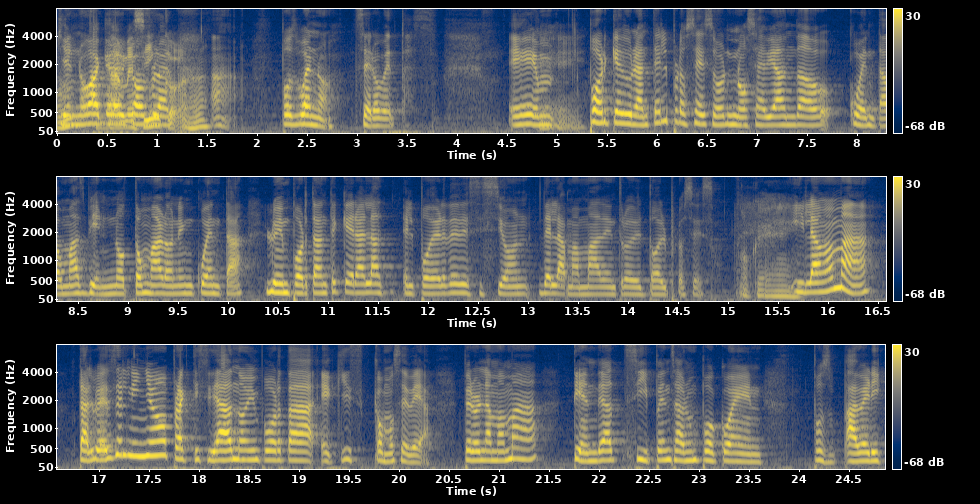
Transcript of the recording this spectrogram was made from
¿quién no va a querer comprar? Cinco. Ajá pues bueno, cero ventas. Em, porque durante el proceso no se habían dado cuenta, o más bien no tomaron en cuenta lo importante que era el poder de decisión de la mamá dentro de todo el proceso. Y la mamá, tal vez el niño, practicidad, no importa X cómo se vea, pero la mamá tiende a sí pensar un poco en, pues, a ver, y,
